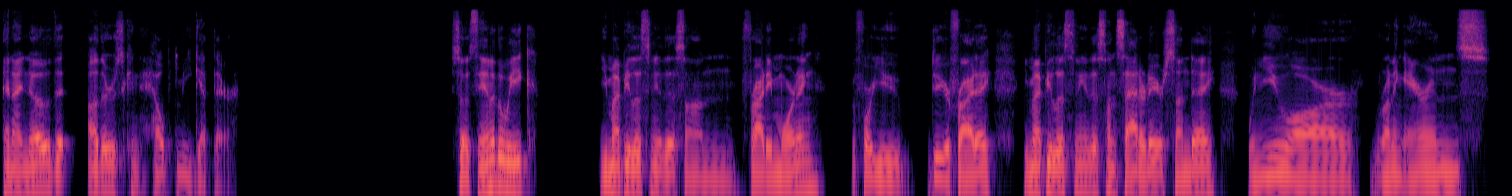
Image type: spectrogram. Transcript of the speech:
And I know that others can help me get there. So it's the end of the week. You might be listening to this on Friday morning before you do your Friday. You might be listening to this on Saturday or Sunday when you are running errands.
